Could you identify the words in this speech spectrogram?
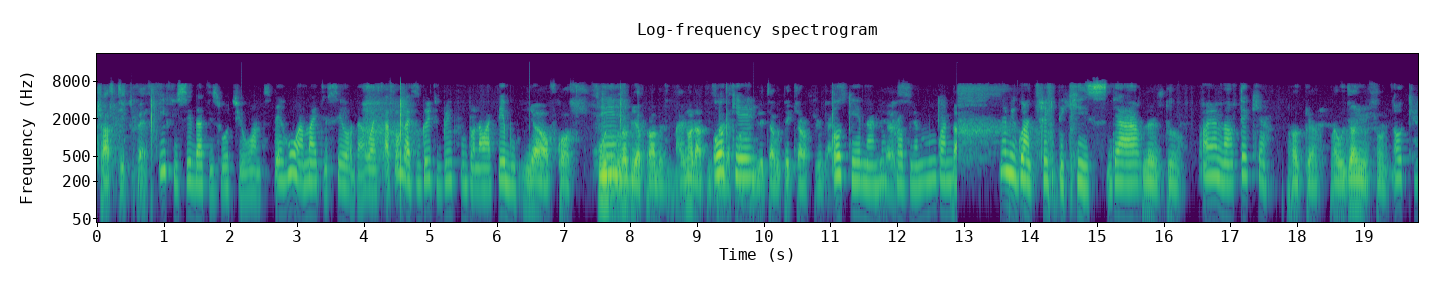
drastic first. If you say that is what you want, then who am I to say otherwise? As long as it's going to bring food on our table. Yeah, of course. Food eh. will not be a problem. I know that it's my Okay. responsibility. I will take care of you guys. Okay, now no Yes. problem. Ngwan- Let me go and check the keys. They are. Let's do. Oh, yeah, now take care. Okay. I will join you soon. Okay.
